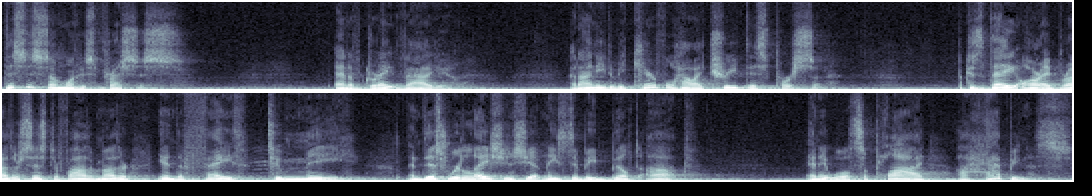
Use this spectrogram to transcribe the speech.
This is someone who's precious and of great value. And I need to be careful how I treat this person because they are a brother, sister, father, mother in the faith to me. And this relationship needs to be built up, and it will supply a happiness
